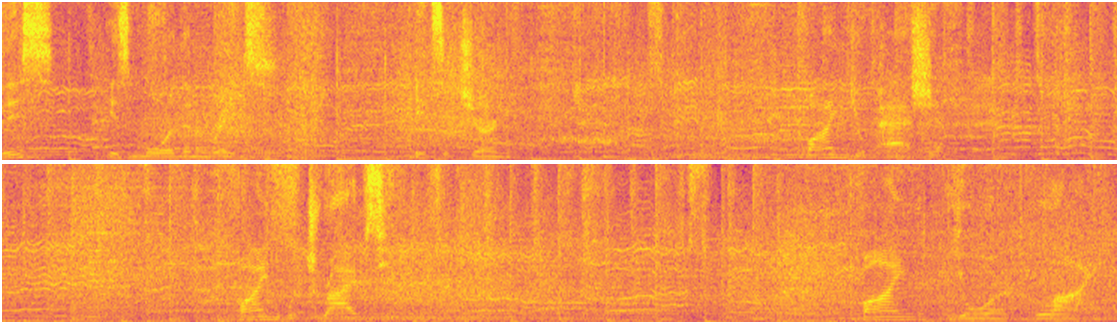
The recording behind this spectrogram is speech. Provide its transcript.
This is more than a race. It's a journey. Find your passion. Find what drives you. Find your line.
